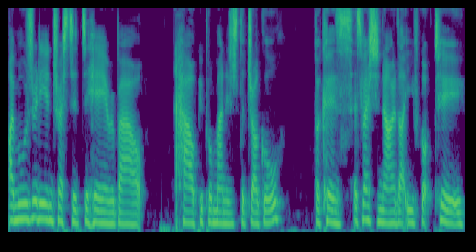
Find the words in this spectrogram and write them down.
I'm always really interested to hear about how people manage the juggle because especially now that you've got two,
